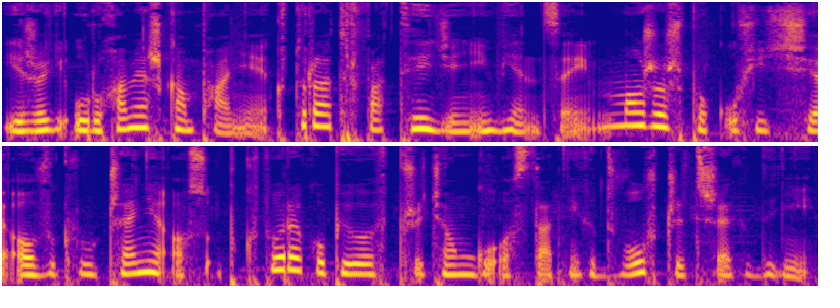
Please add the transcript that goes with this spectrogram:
Jeżeli uruchamiasz kampanię, która trwa tydzień i więcej, możesz pokusić się o wykluczenie osób, które kupiły w przeciągu ostatnich dwóch czy trzech dni.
